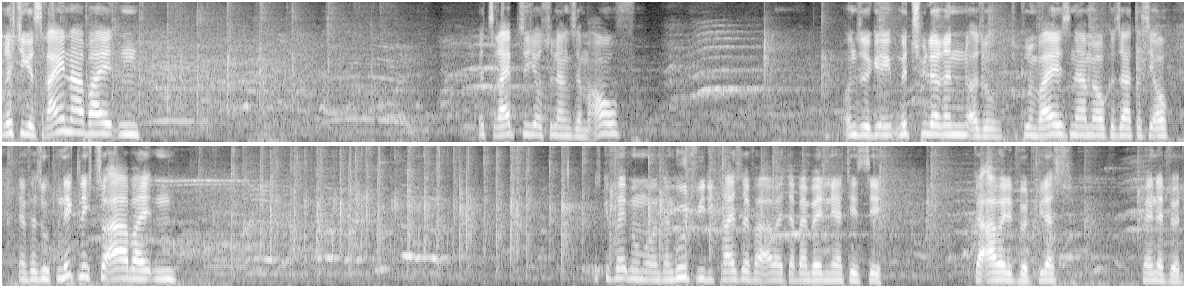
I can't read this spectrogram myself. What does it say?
richtiges Reinarbeiten. Jetzt reibt sich auch so langsam auf. Unsere Mitspielerinnen, also die Grün-Weißen, haben ja auch gesagt, dass sie auch versucht, nicklig zu arbeiten. Es gefällt mir momentan gut, wie die Kreisläuferarbeit da beim Berliner TSC gearbeitet wird, wie das verhindert wird.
